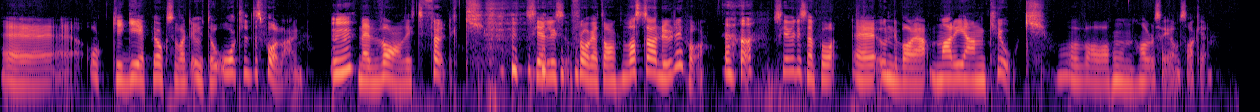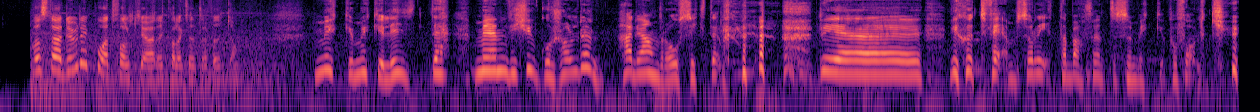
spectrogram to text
Eh, och GP har också varit ute och åkt lite spårvagn Mm. med vanligt folk. Ska jag lys- fråga dem, vad stör du dig på? Jaha. Ska vi lyssna på eh, underbara Marianne Krok och vad hon har att säga om saken. Vad stör du dig på att folk gör i kollektivtrafiken? Mycket, mycket lite. Men vid 20-årsåldern hade jag andra åsikter. det, vid 75 så retar man sig inte så mycket på folk.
